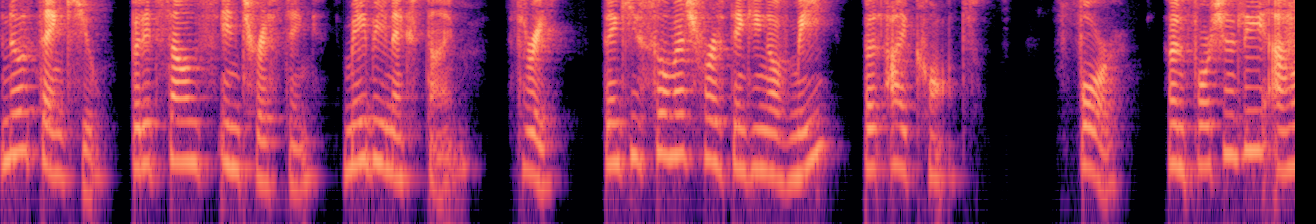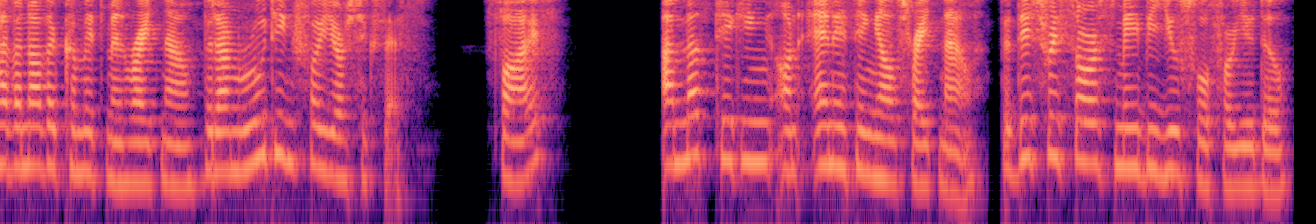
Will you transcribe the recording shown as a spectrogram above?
no thank you, but it sounds interesting. Maybe next time. Three, thank you so much for thinking of me, but I can't. Four, unfortunately, I have another commitment right now, but I'm rooting for your success. Five, I'm not taking on anything else right now, but this resource may be useful for you though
